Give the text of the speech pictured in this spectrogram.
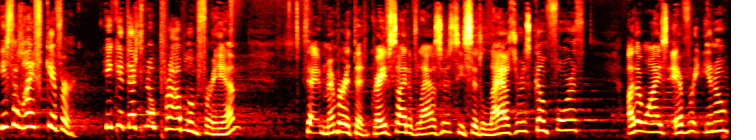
He's the life giver. He could, that's no problem for him. Remember at the gravesite of Lazarus, he said, Lazarus, come forth. Otherwise, every, you know,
